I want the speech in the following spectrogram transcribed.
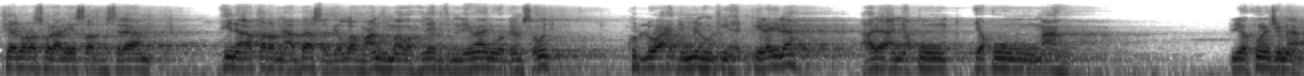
فعل الرسول عليه الصلاة والسلام حين أقر ابن عباس رضي الله عنهما وحذيفة بن اليمان وابن مسعود كل واحد منهم في في ليلة على أن يقوم يقوم معه ليكون جماعة.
